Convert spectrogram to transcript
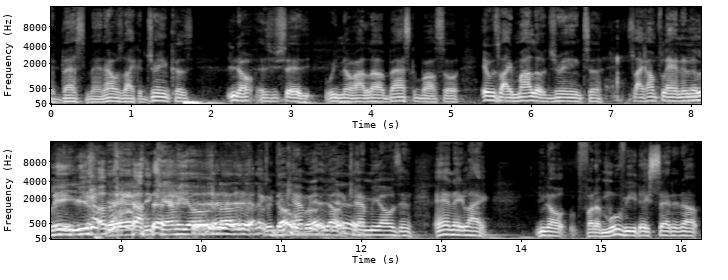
the best, man. That was like a dream because, you know, as you said, we know I love basketball, so it was like my little dream to. It's like I'm playing in the league, you know. Yeah, the cameos and all that. That's with dope, the, cameo, bro. yo, the cameos and and they like, you know, for the movie they set it up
